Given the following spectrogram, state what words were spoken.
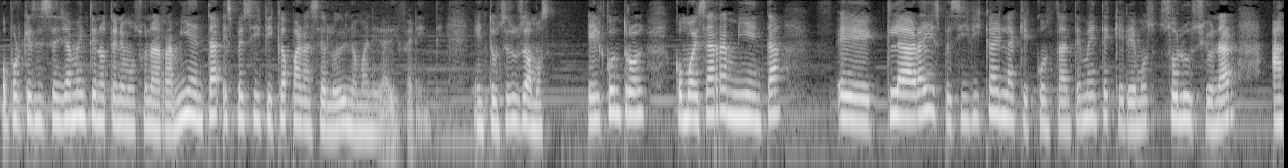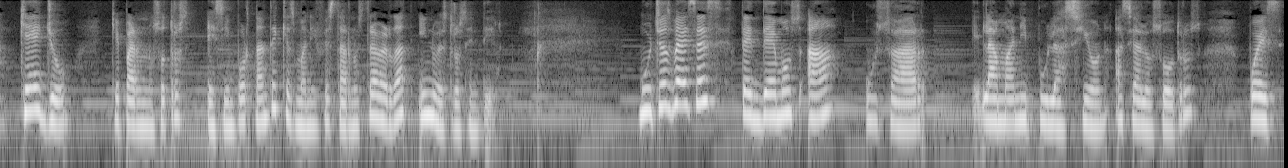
o porque sencillamente no tenemos una herramienta específica para hacerlo de una manera diferente. Entonces usamos el control como esa herramienta eh, clara y específica en la que constantemente queremos solucionar aquello que para nosotros es importante, que es manifestar nuestra verdad y nuestro sentir. Muchas veces tendemos a usar la manipulación hacia los otros, pues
